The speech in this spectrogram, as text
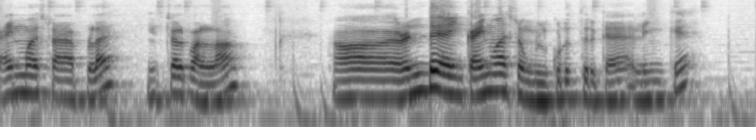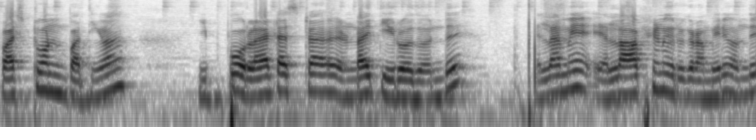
கைன் மாஸ்டர் ஆப்பில் இன்ஸ்டால் பண்ணலாம். ரெண்டு கைன் மாஸ்டர் உங்களுக்கு கொடுத்துருக்கேன் லிங்க்கு ஃபஸ்ட் ஒன் பார்த்தீங்கன்னா இப்போது லேட்டஸ்ட்டாக ரெண்டாயிரத்தி இருபது வந்து எல்லாமே எல்லா ஆப்ஷனும் இருக்கிற மாரி வந்து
